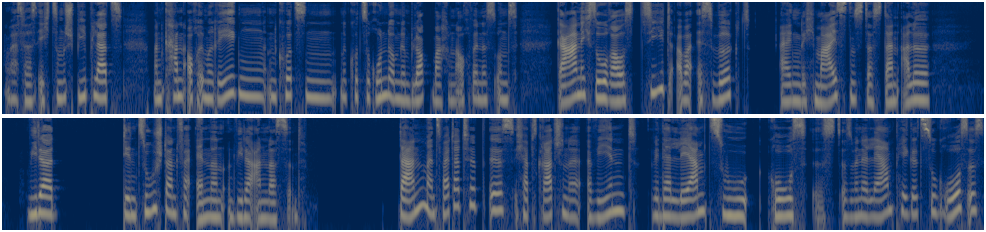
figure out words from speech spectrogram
was weiß ich, zum Spielplatz. Man kann auch im Regen einen kurzen, eine kurze Runde um den Block machen, auch wenn es uns gar nicht so rauszieht, aber es wirkt eigentlich meistens, dass dann alle wieder den Zustand verändern und wieder anders sind. Dann mein zweiter Tipp ist, ich habe es gerade schon erwähnt, wenn der Lärm zu groß ist. Also wenn der Lärmpegel zu groß ist,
